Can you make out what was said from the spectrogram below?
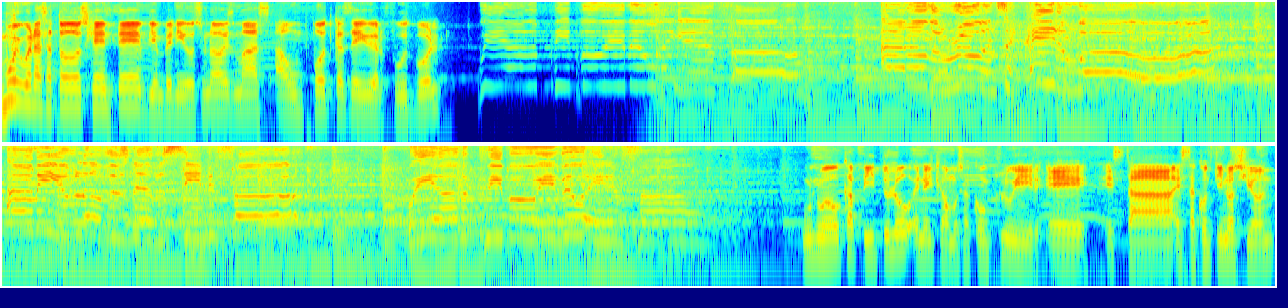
Muy buenas a todos, gente. Bienvenidos una vez más a un podcast de Iber Fútbol. Un nuevo capítulo en el que vamos a concluir eh, esta, esta continuación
